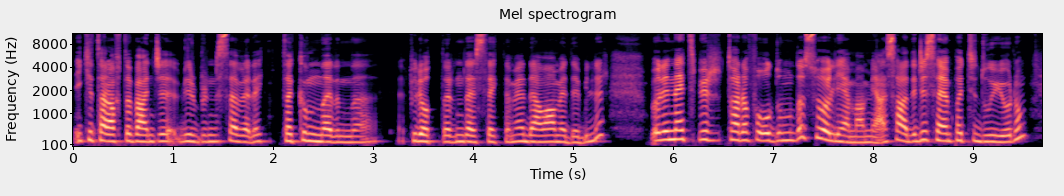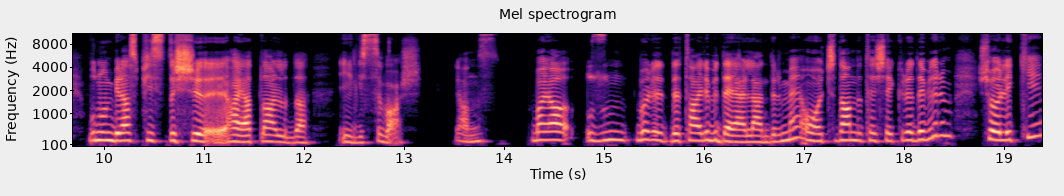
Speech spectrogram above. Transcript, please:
İki tarafta bence birbirini severek takımlarını, pilotlarını desteklemeye devam edebilir. Böyle net bir taraf olduğumu da söyleyemem yani sadece sempati duyuyorum. Bunun biraz pist dışı e, hayatlarla da ilgisi var. Yalnız bayağı uzun böyle detaylı bir değerlendirme. O açıdan da teşekkür edebilirim. Şöyle ki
